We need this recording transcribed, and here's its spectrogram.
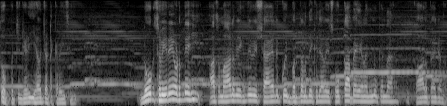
ਧੁੱਪ 'ਚ ਜਿਹੜੀ ਹੈ ਉਹ ਝਟਕ ਰਹੀ ਸੀ। ਲੋਕ ਸਵੇਰੇ ਉੱਠਦੇ ਹੀ ਆਸਮਾਨ ਵੇਖਦੇ ਹੋਏ ਸ਼ਾਇਦ ਕੋਈ ਬੱਦਲ ਦਿਖ ਜਾਵੇ, ਸੋਕਾ ਪੈ ਜਾਣਾ ਜਿਹਨੂੰ ਕਹਿੰਦਾ ਕਾਲ ਪੈ ਜਾਣਾ।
